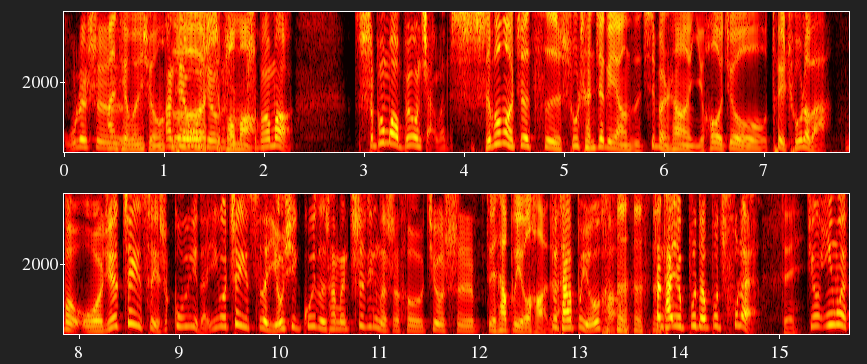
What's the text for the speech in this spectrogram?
无论是安田文雄安田文雄和石破茂。石，破茂，石破茂不用讲了，石石破茂这次输成这个样子，基本上以后就退出了吧？不，我觉得这一次也是故意的，因为这一次的游戏规则上面制定的时候就是对他不友好的，对他不友好，但他又不得不出来。对，就因为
